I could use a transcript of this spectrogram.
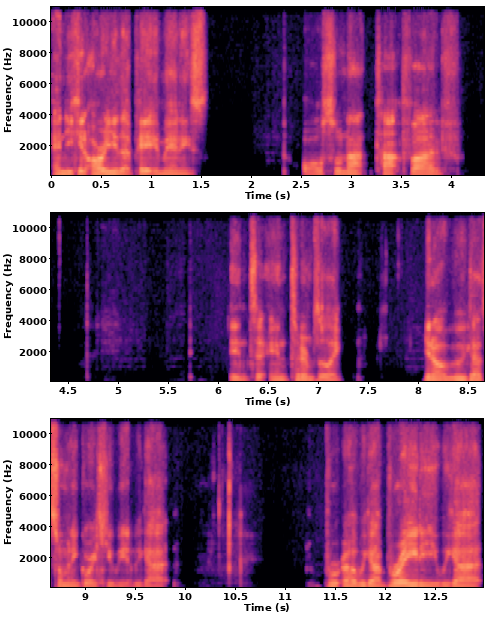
and you can argue that Peyton Manning's also not top five. Into in terms of like you know we got so many great QBs we got uh, we got Brady. We got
